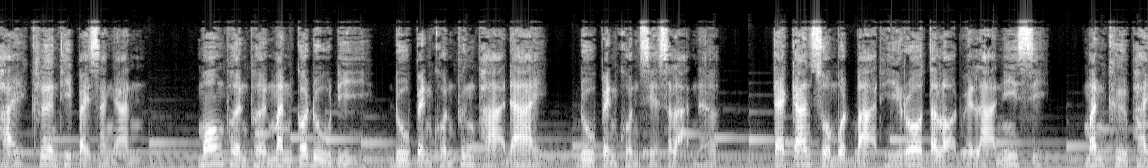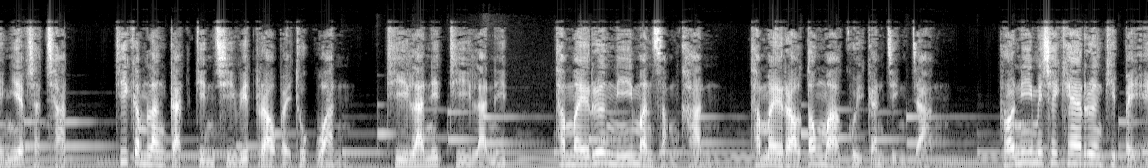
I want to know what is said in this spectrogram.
ภัยเคลื่อนที่ไปสงั้น มองเผินๆมันก็ดูดี ดูเป็นคนพึ่งพาได้ ดูเป็นคนเสียสละเนอะ แต่การสวมบทบาทฮีโร่ตลอดเวลานี่สิ มันคือภัยเงียบชัดๆ ที่กำลังกัดกินชีวิตเราไปทุกวัน ทีละนิดทีละนิดทำไมเรื่องนี้มันสำคัญทำไมเราต้องมาคุยกันจริงจัง ราะนี่ไม่ใช่แค่เรื่องคิดไปเอ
